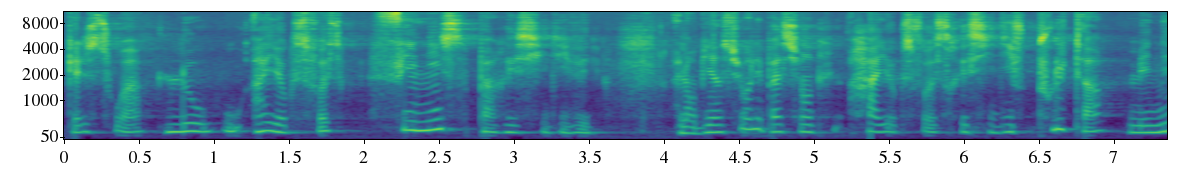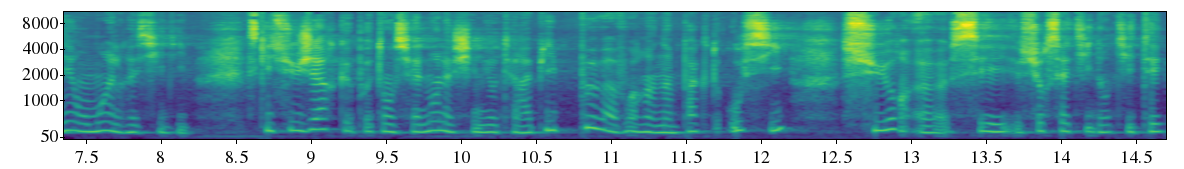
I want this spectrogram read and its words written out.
qu'elles soient low ou high oxphos, finissent par récidiver. Alors bien sûr, les patientes high oxphos récidivent plus tard, mais néanmoins elles récidivent. Ce qui suggère que potentiellement la chimiothérapie peut avoir un impact aussi sur, euh, cette identité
